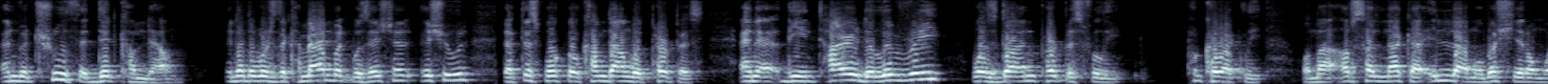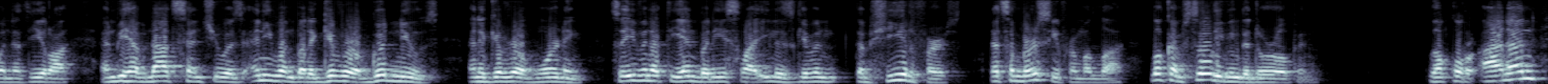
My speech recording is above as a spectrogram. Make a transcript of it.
And with truth it did come down. In other words, the commandment was issued that this book will come down with purpose. And uh, the entire delivery was done purposefully, correctly. وَمَا أَرْسَلْنَاكَ إِلَّا مُبَشِّرًا وَنَذِيرًا And we have not sent you as anyone but a giver of good news and a giver of warning. So even at the end, Bani Israel is given tabshir first. That's a mercy from Allah. Look, I'm still leaving the door open. وَقُرْآنًا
